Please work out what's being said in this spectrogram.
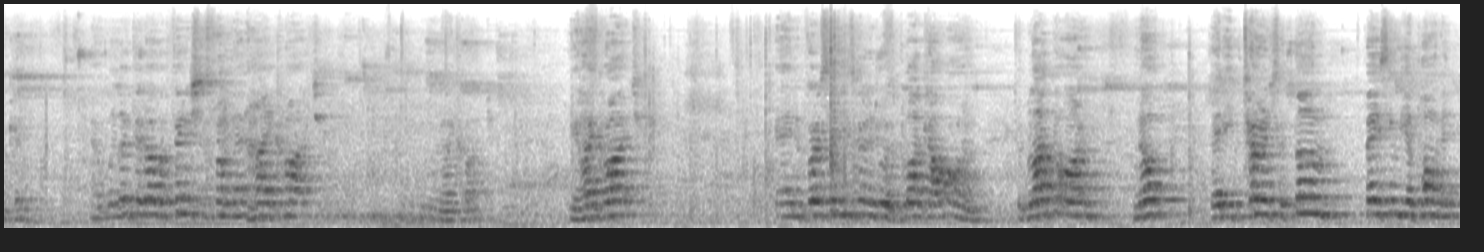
Okay. Now, we looked at all the finishes from that high crotch. High crotch. High crotch. And the first thing he's going to do is block our arm. To block the arm, note that he turns the thumb facing the opponent,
